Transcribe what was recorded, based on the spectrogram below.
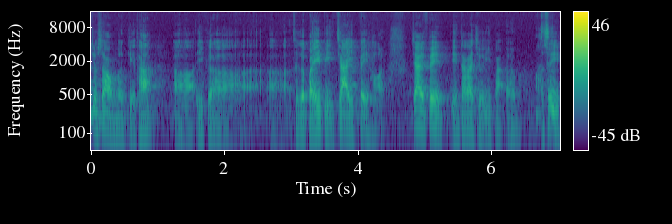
就算我们给它。啊、呃，一个呃，这个本一比加一倍好了，加一倍也大概只有一百二嘛，哦、所以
